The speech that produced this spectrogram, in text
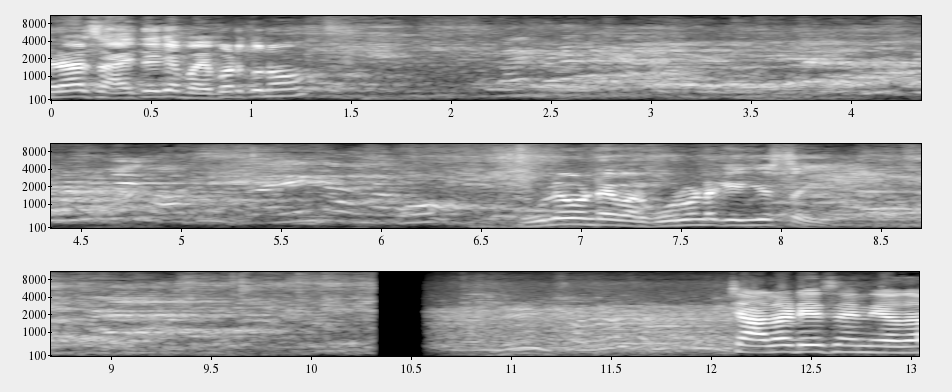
ఇందిరా సాయితేజ భయపడుతున్నావు? కూలే ఉంటాయి మరి కూలు ఉండక ఏం చేస్తాయి? చాలా డేస్ అయింది కదా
